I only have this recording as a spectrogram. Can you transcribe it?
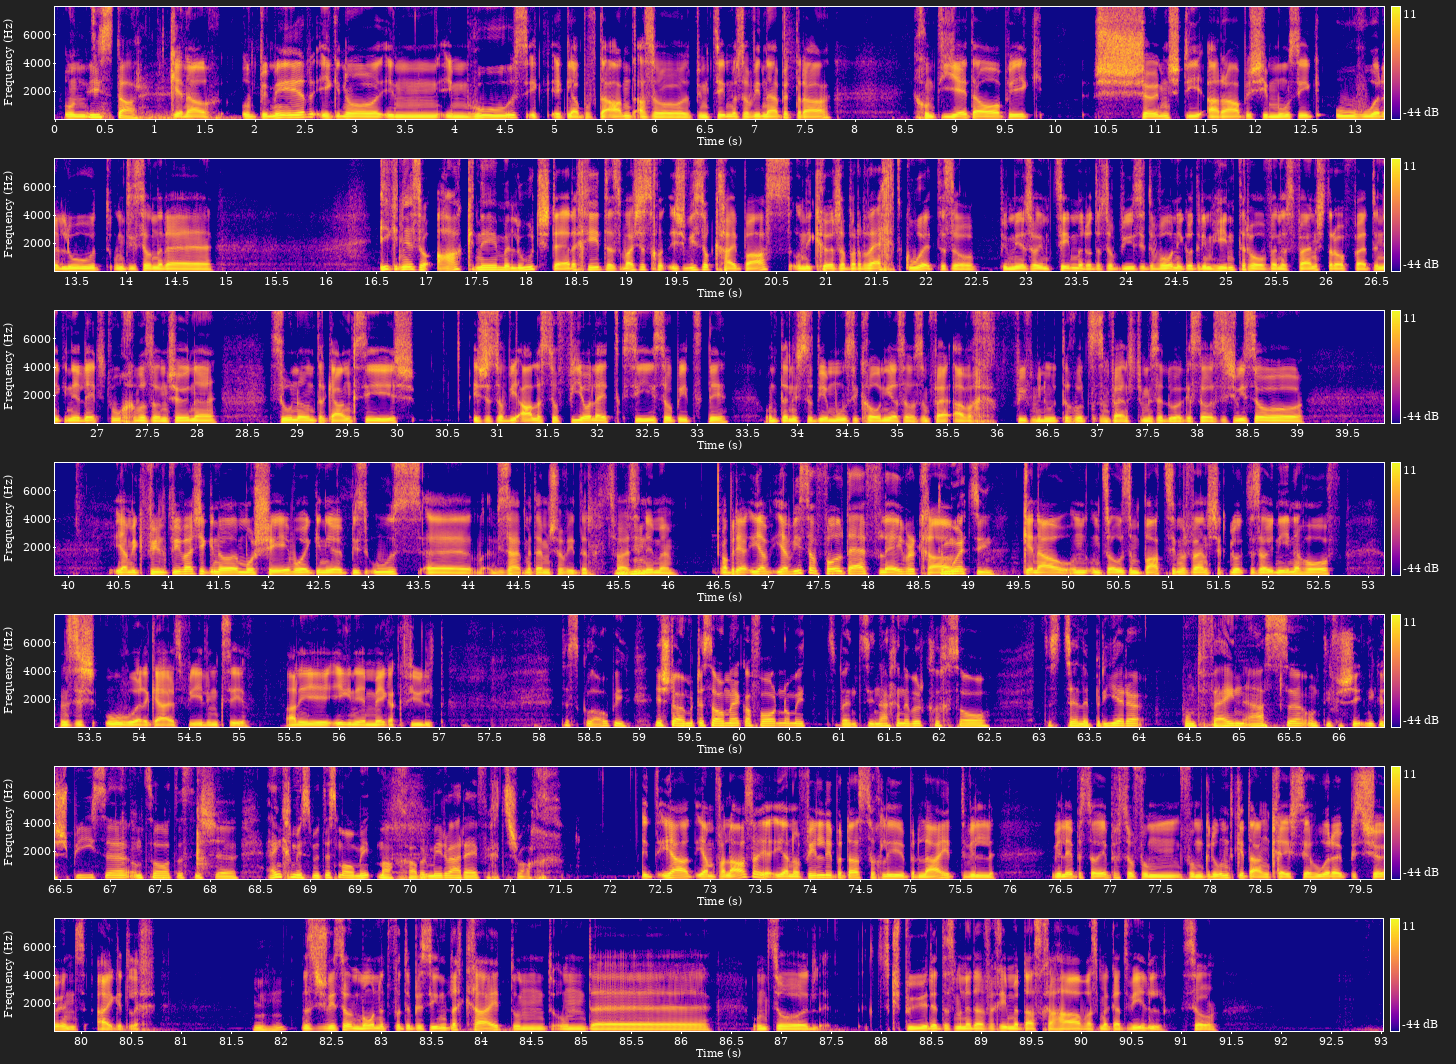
Und Istar. Genau. Und bei mir irgendwo in, im Haus, ich, ich glaube auf der And also beim Zimmer so wie nebendran, kommt jeden Abend schönste arabische Musik, uh, laut und in so einer irgendwie so angenehmen Lautstärke, das weißt, es ist wie so kein Bass und ich höre es aber recht gut, also bei mir so im Zimmer oder so bei uns in der Wohnung oder im Hinterhof, wenn das Fenster offen hat und irgendwie letzte Woche, wo so ein schöner Sonnenuntergang war, ist es so wie alles so violett gewesen, so ein bisschen. Und dann ist so die Musik ich also aus dem einfach fünf Minuten kurz aus dem Fenster müssen schauen. So, es ist wie so... Ich habe mich gefühlt, wie weißt du, eine Moschee, wo irgendwie etwas aus... Äh, wie sagt man dem schon wieder? Das weiß ich nicht mehr. Aber ich, ich, ich habe wie so voll den Flavor gehabt. Der Muezzin. Genau, und, und so aus dem Badzimmerfenster geschaut, so in den Innenhof. Und es war uh, ein geiles Feeling. Gewesen. Habe ich irgendwie mega gefühlt. Das glaube ich. Ich stelle mir das auch mega vor, mit, wenn sie nachher wirklich so das zelebrieren und fein essen und die verschiedenen Speisen und so. Das ist, äh, eigentlich müssen wir das mal mitmachen, aber wir wären einfach zu schwach. Ich, ja, ich habe verlassen, ich, ich habe noch viel über das so ein bisschen überlegt, weil, weil eben so, eben so vom, vom Grundgedanken ist es ja hure etwas Schönes eigentlich. Das ist wie so ein Monat von der Besinnlichkeit und, und, äh, und so zu spüren, dass man nicht einfach immer das kann haben was man gerade will. So.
